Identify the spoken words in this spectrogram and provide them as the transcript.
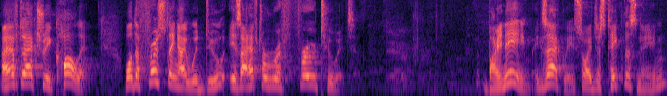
I have to actually call it. Well, the first thing I would do is I have to refer to it. By name, exactly. So I just take this name.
